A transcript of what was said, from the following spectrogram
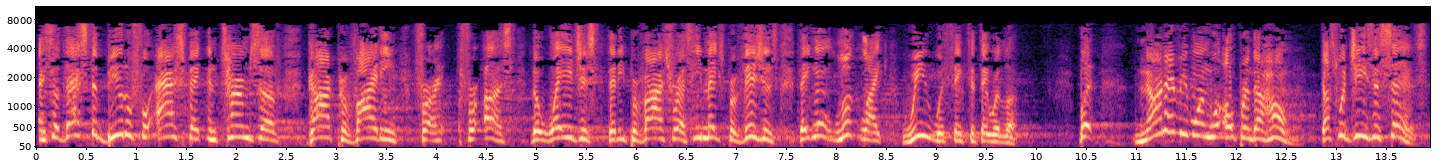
And so that's the beautiful aspect in terms of God providing for, for us the wages that He provides for us. He makes provisions. They won't look like we would think that they would look. But not everyone will open their home. That's what Jesus says.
